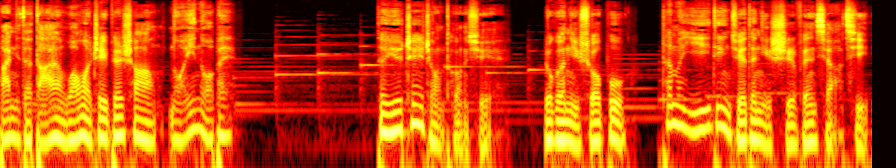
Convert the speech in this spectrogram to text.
把你的答案往我这边上挪一挪呗。对于这种同学，如果你说不，他们一定觉得你十分小气，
